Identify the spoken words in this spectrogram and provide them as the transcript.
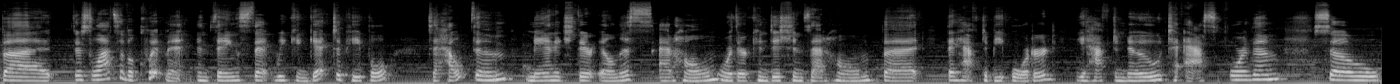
But there's lots of equipment and things that we can get to people to help them manage their illness at home or their conditions at home, but they have to be ordered. You have to know to ask for them. So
